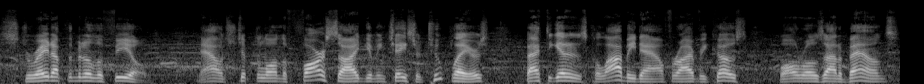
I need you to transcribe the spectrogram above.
straight up the middle of the field. Now it's tipped along the far side, giving Chaser two players. Back to get it is Kalabi now for Ivory Coast. Ball rolls out of bounds.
